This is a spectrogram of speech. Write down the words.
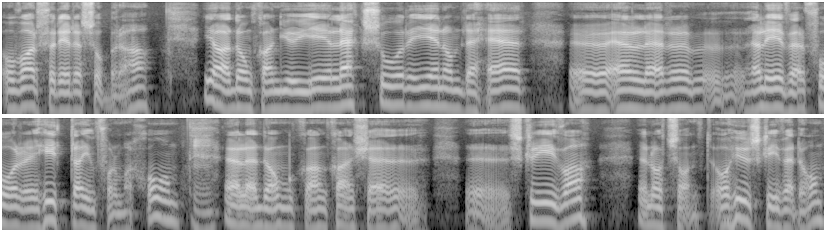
Och varför är det så bra? Ja, de kan ju ge läxor genom det här. Eh, eller eh, elever får hitta information. Mm. Eller de kan kanske skriva något sånt. Och hur skriver de?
